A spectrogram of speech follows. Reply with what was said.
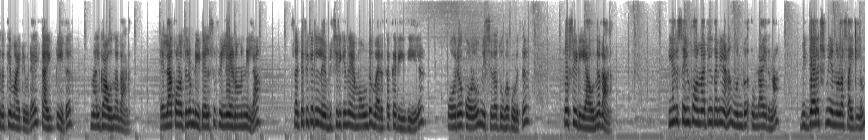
കൃത്യമായിട്ട് ഇവിടെ ടൈപ്പ് ചെയ്ത് നൽകാവുന്നതാണ്. എല്ലാ കോളത്തിലും ഡീറ്റെയിൽസ് ഫില്ല് ചെയ്യണമെന്നില്ല. സർട്ടിഫിക്കറ്റ് ലഭിച്ചിരിക്കുന്ന എമൗണ്ട് വരത്തക്ക രീതിയിൽ ഓരോ കോളവും നിശ്ചിത തുക കൊടുത്ത് പ്രൊസീഡ് ചെയ്യാവുന്നതാണ്. ഈ ഒരു സെയിം ഫോർമാറ്റിൽ തന്നെയാണ് മുൻപ് ഉണ്ടായിരുന്ന വിദ്യാലക്ഷ്മി എന്നുള്ള സൈറ്റിലും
